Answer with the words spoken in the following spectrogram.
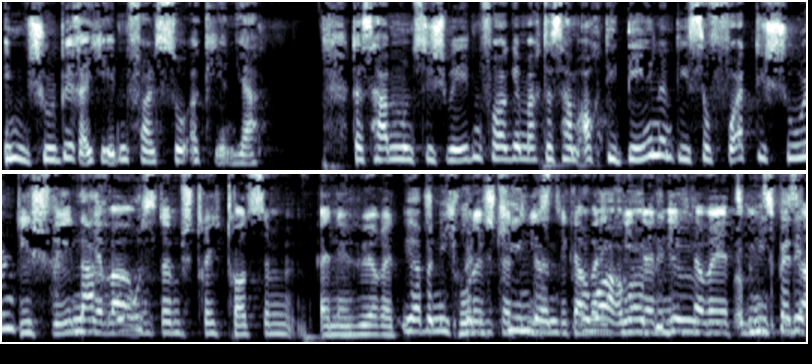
im Schulbereich jedenfalls so agieren, ja. Das haben uns die Schweden vorgemacht, das haben auch die Dänen, die sofort die Schulen Die Schweden nach aber Ost unterm Strich trotzdem eine höhere Ja, aber nicht bei den Kindern. Aber, aber, aber, bitte, nicht, aber jetzt nicht bei den,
